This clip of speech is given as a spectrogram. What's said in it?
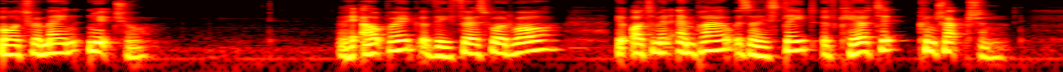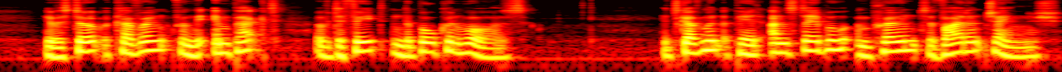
or to remain neutral. At the outbreak of the First World War, the Ottoman Empire was in a state of chaotic contraction. It was still recovering from the impact of defeat in the Balkan Wars. Its government appeared unstable and prone to violent change.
